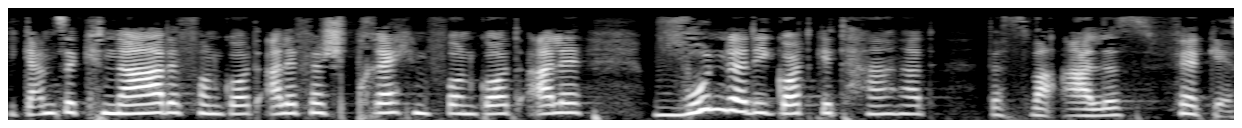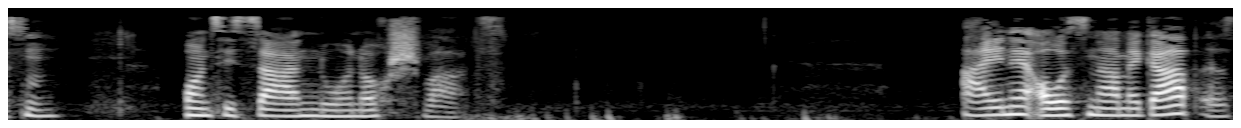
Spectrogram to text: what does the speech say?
die ganze Gnade von Gott, alle Versprechen von Gott, alle Wunder, die Gott getan hat, das war alles vergessen. Und sie sahen nur noch schwarz. Eine Ausnahme gab es.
